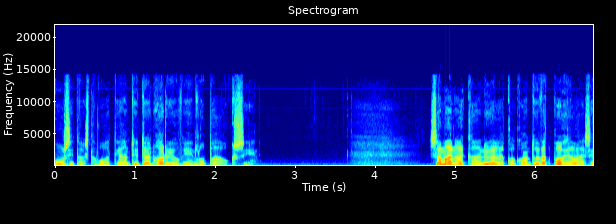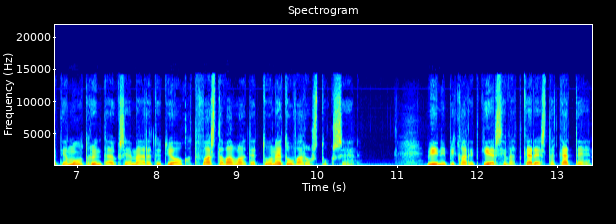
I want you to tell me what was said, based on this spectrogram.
16-vuotiaan tytön horjuviin lupauksiin. Samaan aikaan yöllä kokoontuivat pohjalaiset ja muut ryntäykseen määrätyt joukot vastavalloitettuun etuvarustukseen. Viinipikarit kiersivät kädestä käteen,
